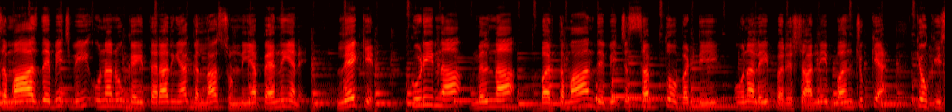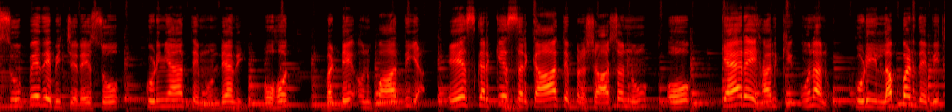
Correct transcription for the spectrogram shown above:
ਸਮਾਜ ਦੇ ਵਿੱਚ ਵੀ ਉਹਨਾਂ ਨੂੰ ਕਈ ਤਰ੍ਹਾਂ ਦੀਆਂ ਗੱਲਾਂ ਸੁਣਨੀਆਂ ਪੈਂਦੀਆਂ ਨੇ। ਲੇਕਿਨ ਕੁੜੀ ਨਾ ਮਿਲਣਾ ਵਰਤਮਾਨ ਦੇ ਵਿੱਚ ਸਭ ਤੋਂ ਵੱਡੀ ਉਹਨਾਂ ਲਈ ਪਰੇਸ਼ਾਨੀ ਬਣ ਚੁੱਕਿਆ ਕਿਉਂਕਿ ਸੂਬੇ ਦੇ ਵਿੱਚ ਰੇਸੋ ਕੁੜੀਆਂ ਤੇ ਮੁੰਡਿਆਂ ਦੀ ਬਹੁਤ ਵੱਡੇ ਅਨੁਪਾਤ ਦੀ ਆ। ਇਸ ਕਰਕੇ ਸਰਕਾਰ ਤੇ ਪ੍ਰਸ਼ਾਸਨ ਨੂੰ ਉਹ ਕਹਿ ਰਹੇ ਹਨ ਕਿ ਉਹਨਾਂ ਨੂੰ ਕੁੜੀ ਲੱਭਣ ਦੇ ਵਿੱਚ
